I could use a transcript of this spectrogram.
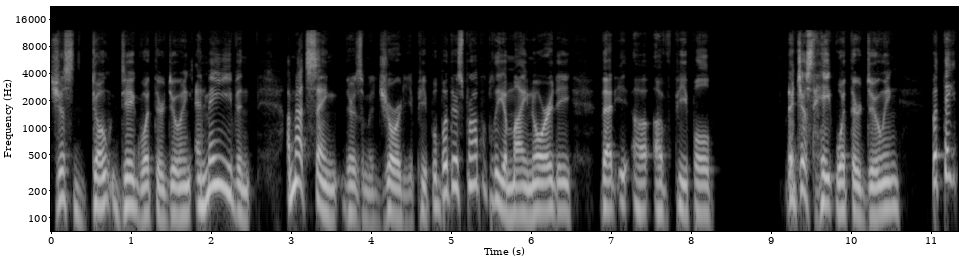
just don't dig what they're doing and may even I'm not saying there's a majority of people, but there's probably a minority that uh, of people that just hate what they're doing, but they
